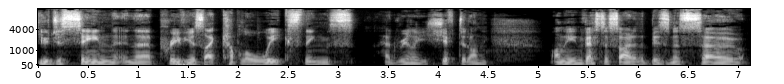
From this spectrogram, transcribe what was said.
you just seen in the previous like couple of weeks things had really shifted on the on the investor side of the business. So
